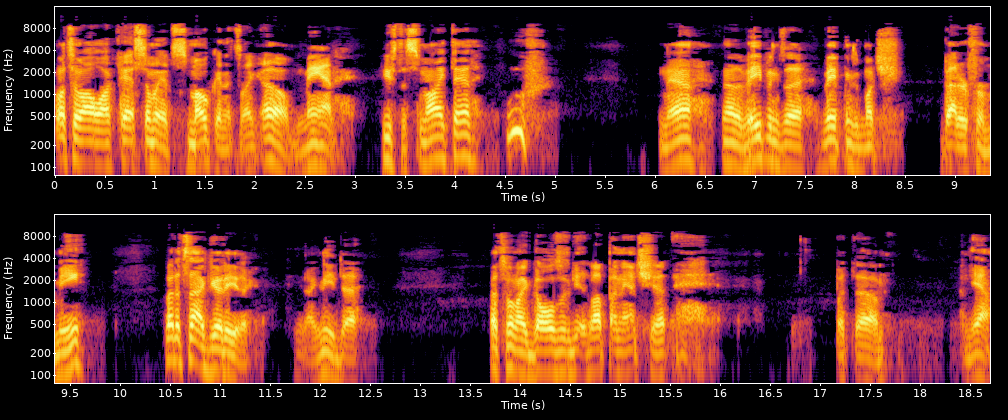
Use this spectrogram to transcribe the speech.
once in a while, I walk past somebody that's smoking. It's like, oh man, used to smell like that. Whew. Nah, no, the vaping's a vaping's much better for me, but it's not good either. You know, I need to. That's one of my goals is getting up on that shit. But um, yeah,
